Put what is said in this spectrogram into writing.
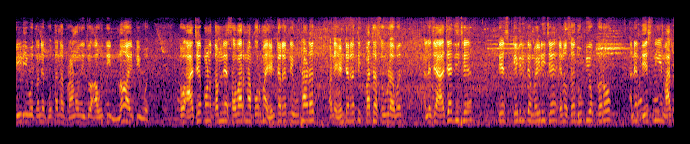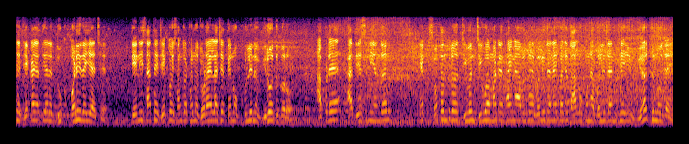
ભીડી હોત અને પોતાના પ્રાણોની જો આહુતિ ન આપી હોત, તો આજે પણ તમને સવારના પોરમાં હેન્ટરેથી ઉઠાડત અને હેન્ટરેથી જ પાછા સુવડાવત. એટલે જે આઝાદી છે, તે કેવી રીતે મળી છે, એનો સદુપયોગ કરો અને દેશની માથે જે કાંઈ અત્યારે દુઃખ પડી રહ્યા છે, તેની સાથે જે કોઈ સંગઠનો જોડાયેલા છે, તેનો ખુલીને વિરોધ કરો. આપણે આ દેશની અંદર એક સ્વતંત્ર જીવન જીવવા માટે થઈને આ બધા બલિદાન આપ્યા છે. તો આ લોકોના બલિદાન છે એ વ્યર્થ ન જાય.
